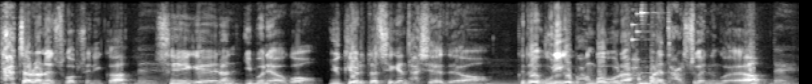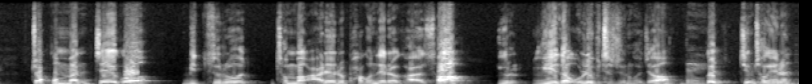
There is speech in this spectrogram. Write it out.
다 잘라낼 수가 없으니까 네. 세 개는 이번에 하고 6개월 있다 세 개는 다시 해야 돼요. 음. 근데 우리 그 방법으로는 한 번에 다 할 수가 있는 거예요. 네. 조금만 째고 밑으로 점막 아래로 파고 내려가서 이걸 위에다 올려 붙여주는 거죠. 네. 그러니까 지금 정혜는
